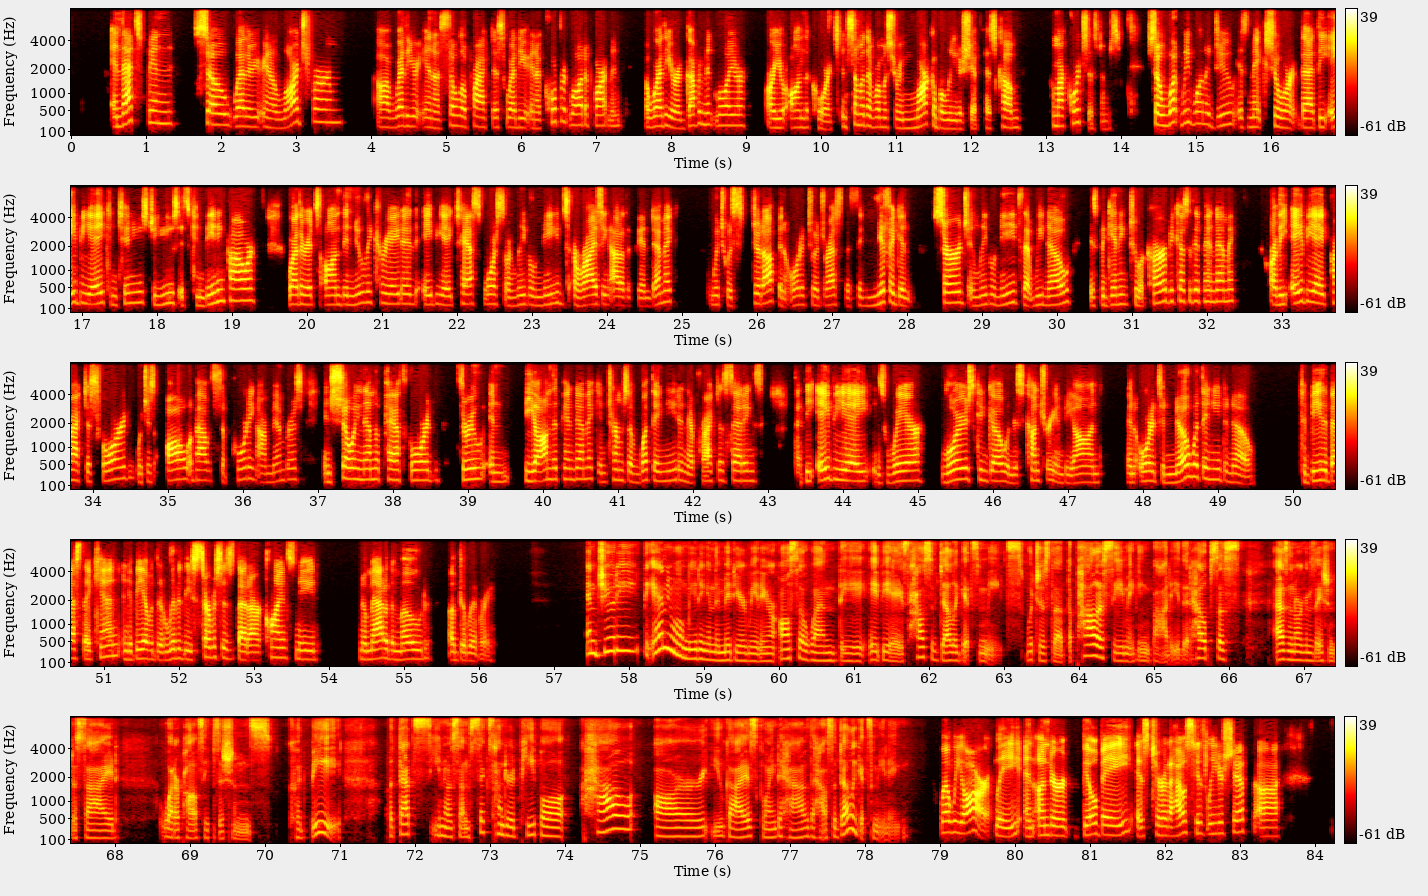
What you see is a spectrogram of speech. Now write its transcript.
And that's been so whether you're in a large firm, uh, whether you're in a solo practice, whether you're in a corporate law department, or whether you're a government lawyer or you're on the courts. And some of the most remarkable leadership has come from our court systems. So, what we want to do is make sure that the ABA continues to use its convening power, whether it's on the newly created ABA Task Force on Legal Needs arising out of the pandemic, which was stood up in order to address the significant surge in legal needs that we know is beginning to occur because of the pandemic, or the ABA Practice Forward, which is all about supporting our members and showing them the path forward through and beyond the pandemic in terms of what they need in their practice settings, that the ABA is where lawyers can go in this country and beyond in order to know what they need to know to be the best they can and to be able to deliver these services that our clients need no matter the mode of delivery. And Judy, the annual meeting and the mid-year meeting are also when the ABA's House of Delegates meets, which is the, the policy making body that helps us as an organization decide what our policy positions could be. But that's, you know, some 600 people. How are you guys going to have the House of Delegates meeting? Well, we are, Lee, and under Bill Bay as chair of the House, his leadership, uh,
